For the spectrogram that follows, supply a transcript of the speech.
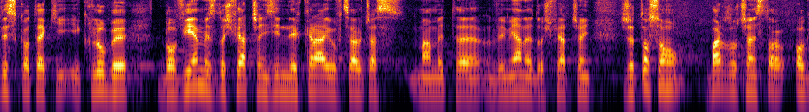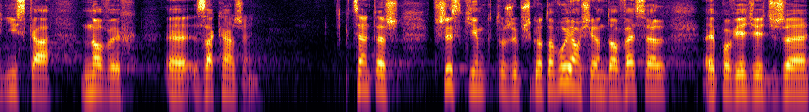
dyskoteki i kluby, bo wiemy z doświadczeń z innych krajów, cały czas mamy tę wymianę doświadczeń, że to są bardzo często ogniska nowych e, zakażeń. Chcę też wszystkim, którzy przygotowują się do wesel, e, powiedzieć, że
